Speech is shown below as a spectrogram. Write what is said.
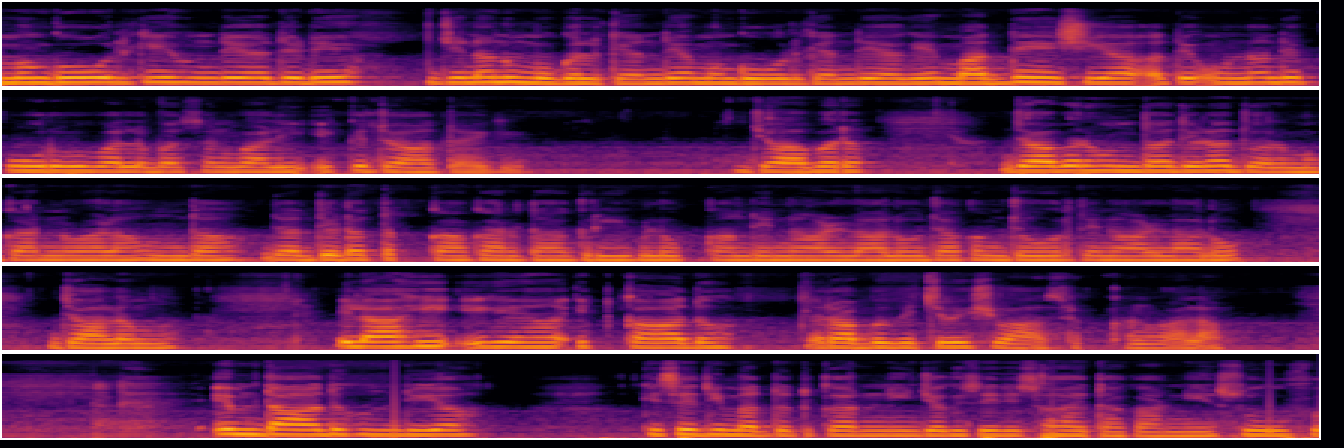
ਮੰਗੋਲ ਕੀ ਹੁੰਦੇ ਆ, ਜਿਹੜੇ ਜਿਨ੍ਹਾਂ ਨੂੰ ਮੁਗਲ ਕਹਿੰਦੇ ਆ, ਮੰਗੋਲ ਕਹਿੰਦੇ ਹੈਗੇ, ਮੱਧ ਏਸ਼ੀਆ ਅਤੇ ਉਹਨਾਂ ਦੇ ਪੂਰਬ ਵੱਲ ਵਸਣ ਵਾਲੀ ਇੱਕ ਜਾਤ ਹੈਗੀ। ਜਾਬਰ ਜਾਬਰ ਹੁੰਦਾ ਜਿਹੜਾ ਜ਼ੁਲਮ ਕਰਨ ਵਾਲਾ ਹੁੰਦਾ ਜਾਂ ਜਿਹੜਾ ਧੱਕਾ ਕਰਦਾ ਗਰੀਬ ਲੋਕਾਂ ਦੇ ਨਾਲ ਲਾ ਲਓ ਜਾਂ ਕਮਜ਼ੋਰ ਦੇ ਨਾਲ ਲਾ ਲਓ, ਜ਼ਾਲਮ। ਇਲਾਹੀ ਇਤਕਾਦ ਰੱਬ ਵਿੱਚ ਵਿਸ਼ਵਾਸ ਰੱਖਣ ਵਾਲਾ। ਇਮਦਾਦ ਹੁੰਦੀ ਆ, ਕਿਸੇ ਦੀ ਮਦਦ ਕਰਨੀ ਜਾਂ ਕਿਸੇ ਦੀ ਸਹਾਇਤਾ ਕਰਨੀ ਸੂਫ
